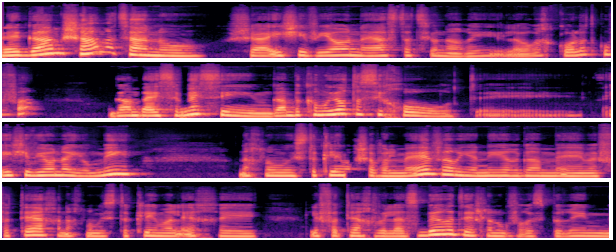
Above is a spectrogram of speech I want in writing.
וגם שם מצאנו שהאי שוויון היה סטציונרי לאורך כל התקופה, גם ב-SMSים, גם בכמויות השיחות, אה, אי שוויון היומי. אנחנו מסתכלים עכשיו על מעבר, יניר גם מפתח, אנחנו מסתכלים על איך לפתח ולהסביר את זה, יש לנו כבר הסברים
